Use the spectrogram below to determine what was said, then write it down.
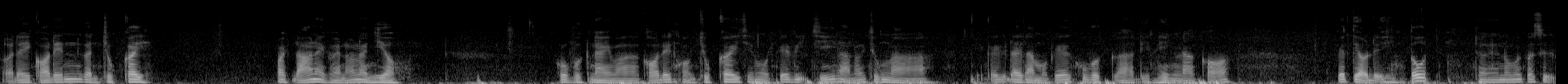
ở đây có đến gần chục cây. Vách đá này phải nói là nhiều. Khu vực này mà có đến khoảng chục cây trên một cái vị trí là nói chung là cái đây là một cái khu vực à, điển hình là có cái tiểu địa hình tốt cho nên nó mới có sự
